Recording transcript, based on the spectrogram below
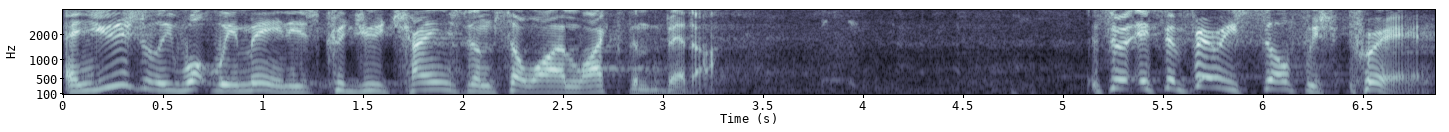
And usually what we mean is, could you change them so I like them better? So it's a very selfish prayer.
